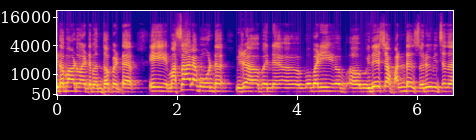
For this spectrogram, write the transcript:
ഇടപാടുമായിട്ട് ബന്ധപ്പെട്ട് ഈ മസാല ബോണ്ട് പിന്നെ വഴി വിദേശ ഫണ്ട് സ്വരൂപിച്ചത്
